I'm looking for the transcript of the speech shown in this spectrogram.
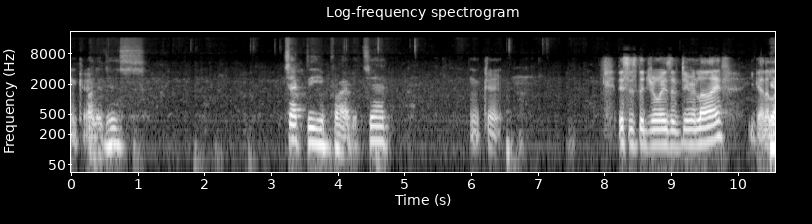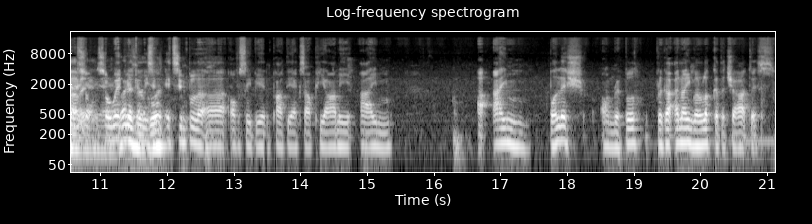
Okay. Apologies. Check the private chat. Okay. This is the joys of doing live. You gotta Yeah, love so, it. yeah. so with What me, is it, guys, it's simple. Uh, obviously, being part of the XRP army, I'm I- I'm bullish on Ripple. Rega- I know you're going to look at the chart. This,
